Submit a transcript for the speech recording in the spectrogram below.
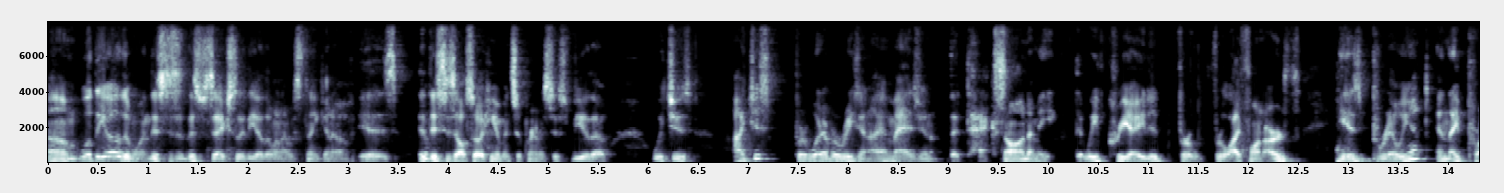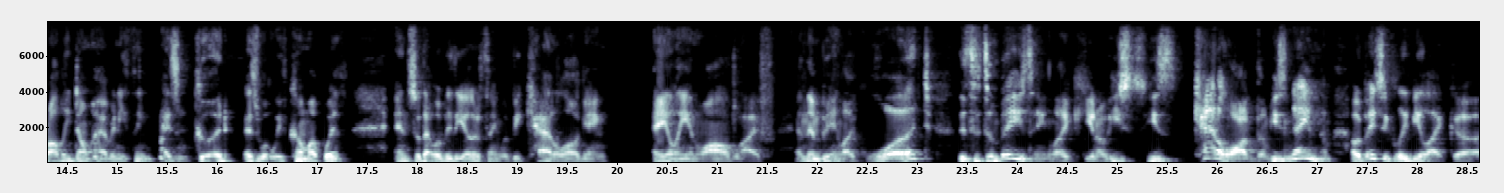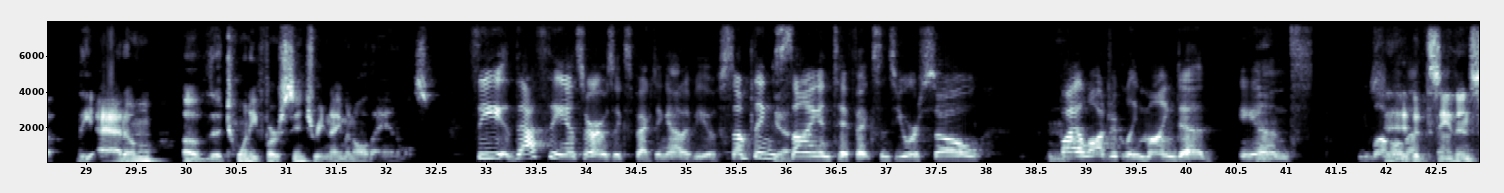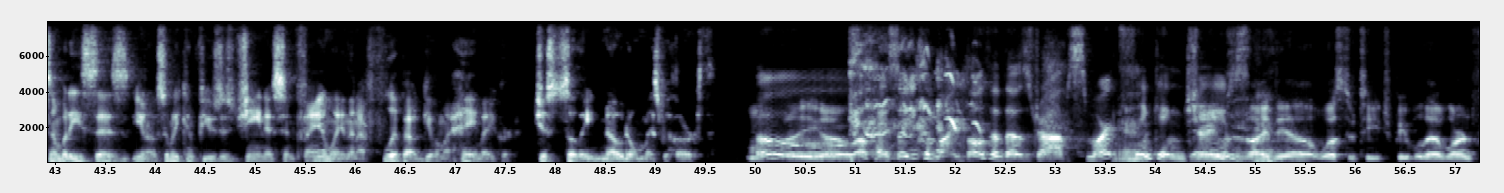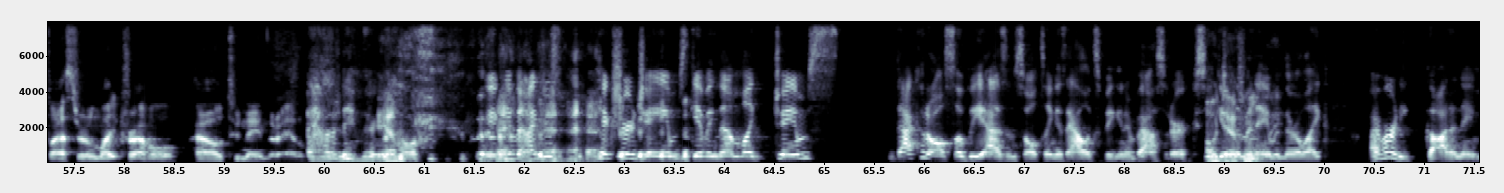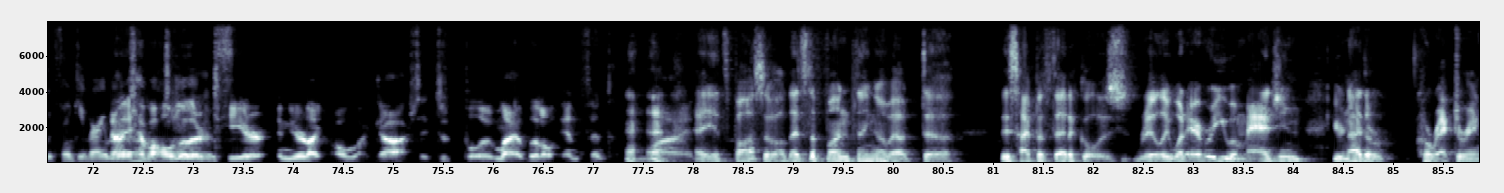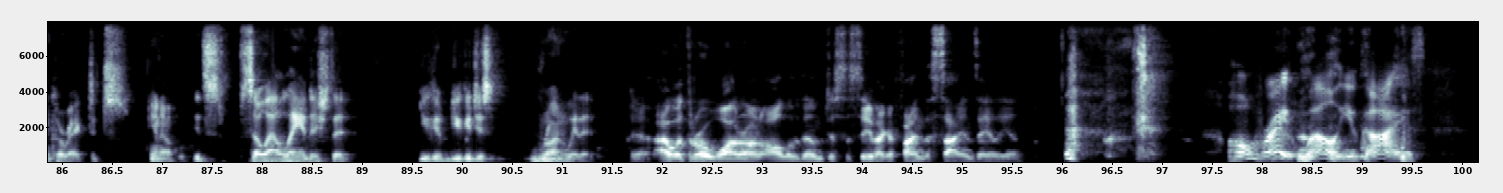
Um, well, the other one, this is this was actually the other one I was thinking of. Is this is also a human supremacist view though, which is I just for whatever reason I imagine the taxonomy that we've created for for life on Earth is brilliant, and they probably don't have anything as mm-hmm. good as what we've come up with, and so that would be the other thing would be cataloging alien wildlife and then being like, "What? This is amazing!" Like you know, he's he's cataloged them, he's named them. I would basically be like uh, the Adam of the 21st century, naming all the animals. See, that's the answer I was expecting out of you. Something Yeah. scientific, since you are so Yeah. biologically minded mm. and you love all Eh, that. but see, then somebody says, you know, somebody confuses genus and family, and then I flip out and give them a haymaker just so they know don't mess with Earth. Mm, there you Oh, okay. So you combine both of those drops. Smart Yeah. thinking, James. James's idea was to teach people that have learned faster than light travel how to name their animals. How to name their Yeah. animals. Yeah, give it- I just picture James giving them like James. That could also be as insulting as Alex being an ambassador because you Oh, give them a name and they're like, "I've already got a name. Thank you very much." and they have a whole other tier, and you're like, "Oh my gosh, they just blew my little infant mind." hey, it's possible. That's the fun thing about uh, this hypothetical is really whatever you imagine, you're neither correct or incorrect. It's you know, it's so outlandish that you could you could just run with it. Yeah, I would throw water on all of them just to see if I could find the science alien. All right. Well, you guys,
